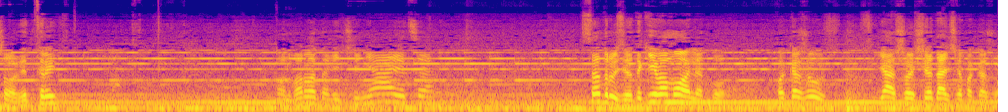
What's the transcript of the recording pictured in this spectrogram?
Що, відкрить? Вон ворота відчиняються. Все, друзі, такий вам огляд був. Покажу. Я що ще далі покажу.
